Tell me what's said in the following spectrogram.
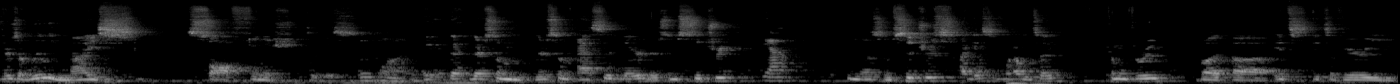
there's a really nice soft finish to this mm-hmm. wine. There's some there's some acid there. There's some citric. Yeah. You know, some citrus. I guess is what I would say coming through. But uh, it's it's a very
